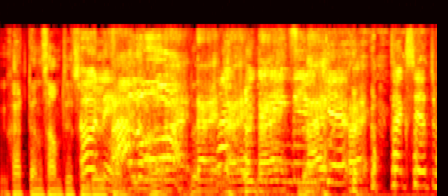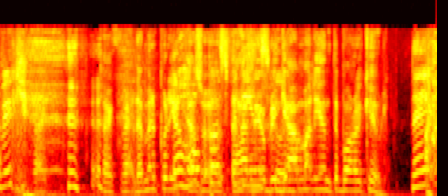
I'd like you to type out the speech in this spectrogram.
i stjärten samtidigt som Hörni, du... hallå! Nej, Tack för att du ringde Jocke. Tack så jättemycket. Tack själv. Nej, men på Jag riktigt, hoppas alltså, för det här din med att bli skull. gammal är inte bara kul. Nej.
